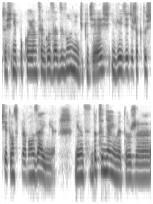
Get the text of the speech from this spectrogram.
coś niepokojącego zadzwonić gdzieś i wiedzieć, że ktoś się tą sprawą zajmie. Więc doceniajmy to, że,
